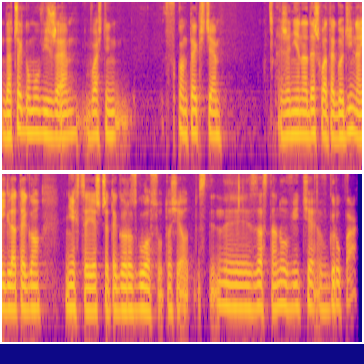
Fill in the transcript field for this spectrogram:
dlaczego mówi, że właśnie w kontekście że nie nadeszła ta godzina i dlatego nie chce jeszcze tego rozgłosu. To się zastanowicie w grupach.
